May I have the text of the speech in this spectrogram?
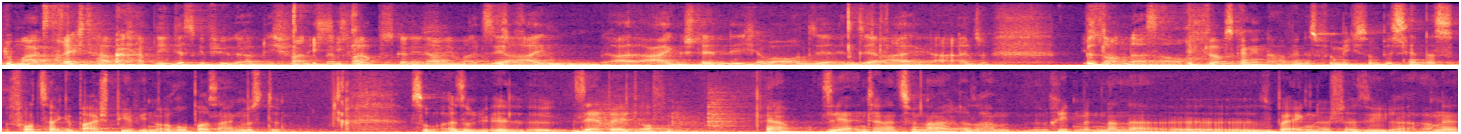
Du magst recht haben. Ich habe nie das Gefühl gehabt. Ich fand, Ich- ich, glaub- Skandinavien als sehr eigen, äh, eigenständig, aber auch ein sehr, ein sehr also besonders auch. ich glaube, Skandinavien ist für mich so ein bisschen das Vorzeigebeispiel, wie in Europa sein müsste. So, also äh, sehr weltoffen. Ja, sehr international, also haben, reden miteinander äh, super Englisch, also sie haben eine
